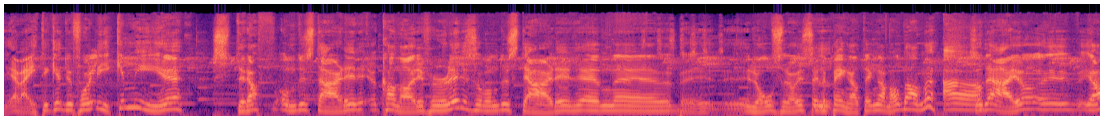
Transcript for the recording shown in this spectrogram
Jeg veit ikke. Du får like mye straff om du stjeler kanarifugler som om du stjeler en uh, Rolls-Royce eller penga til en gammel dame. Ja. Så det er jo eh, ja,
